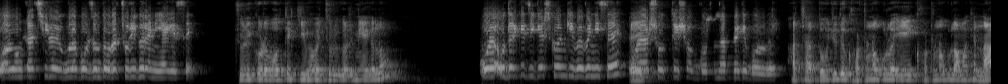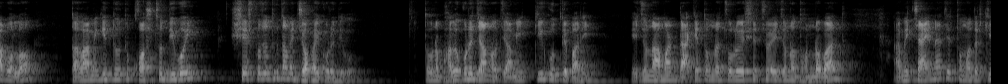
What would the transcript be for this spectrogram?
অলংকার ছিল এগুলো পর্যন্ত ওরা চুরি করে নিয়ে গেছে। চুরি করে বলতে কীভাবে চুরি করে নিয়ে গেল? ওরা ওদেরকে জিজ্ঞেস করেন কীভাবে নিছে ওরা সত্যি সব ঘটনা আপনাকে বলবে। আচ্ছা তুমি যদি ঘটনাগুলো এই ঘটনাগুলো আমাকে না বলো তাহলে আমি কিন্তু কষ্ট দিবই। শেষ পর্যন্ত কিন্তু আমি জবাই করে দেব। তোমরা ভালো করে জানো যে আমি কি করতে পারি। এই জন্য আমার ডাকে তোমরা চলে এসেছ এই জন্য ধন্যবাদ। আমি চাই না যে তোমাদেরকে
